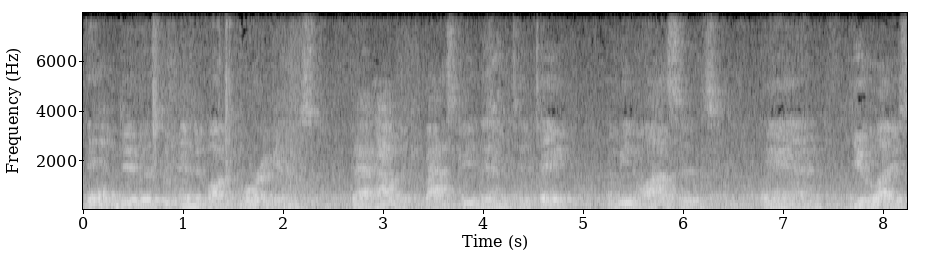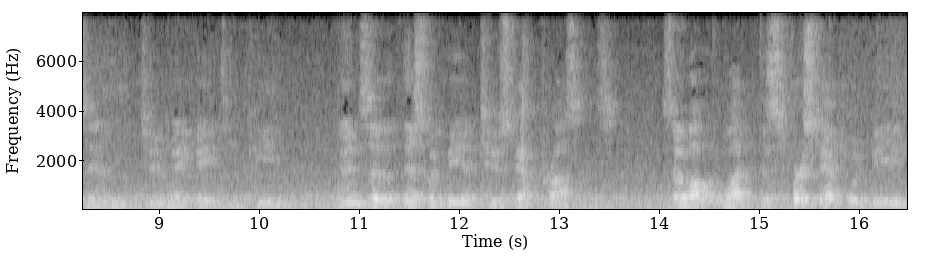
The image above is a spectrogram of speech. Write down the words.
then do is depend upon organs that have the capacity then to take amino acids and utilize them to make ATP. And so this would be a two-step process. So what, what this first step would be,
